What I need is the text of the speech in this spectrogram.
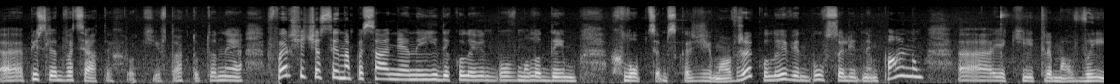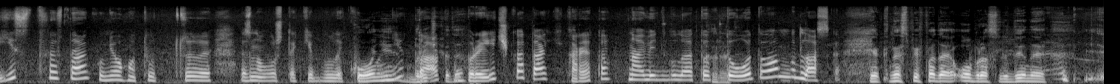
е, після 20-х років. Так? Тобто не в перші часи написання Енеїди, коли він був молодим хлопцем, скажімо, а вже коли він був солідним паном, е, який тримав виїзд. Так? У нього тут е, знову ж таки були Коні, коні, бричка, так, так? бричка, так, карета навіть була. Тобто, Карета. от вам, будь ласка. Як не співпадає образ людини, е,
